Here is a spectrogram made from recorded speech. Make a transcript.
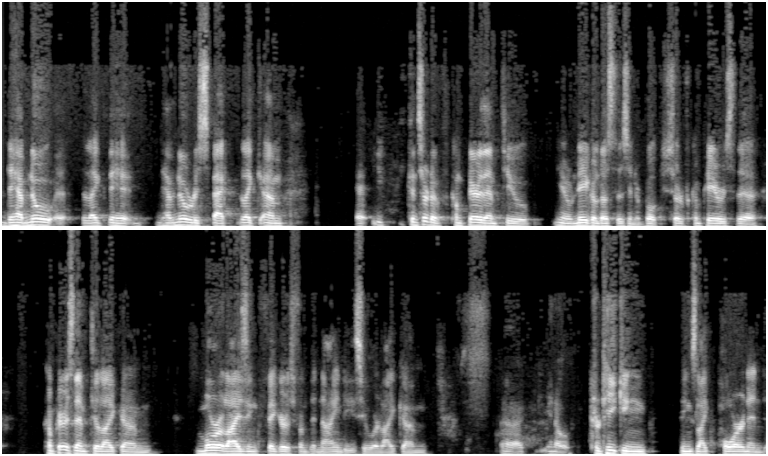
they have no uh, like they, they have no respect. Like um, uh, you can sort of compare them to you know Nagle does this in her book. Sort of compares the compares them to like um, moralizing figures from the '90s who were like um, uh, you know critiquing things like porn and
